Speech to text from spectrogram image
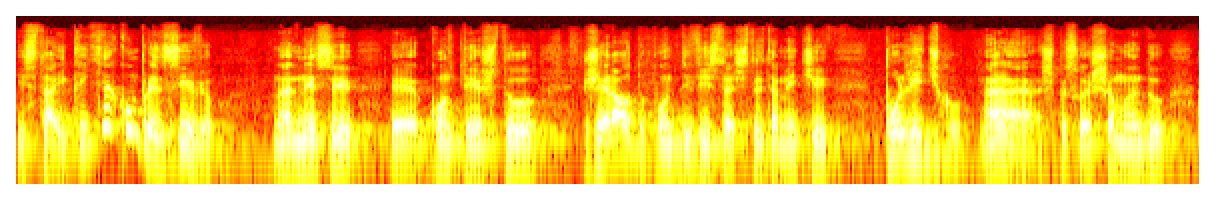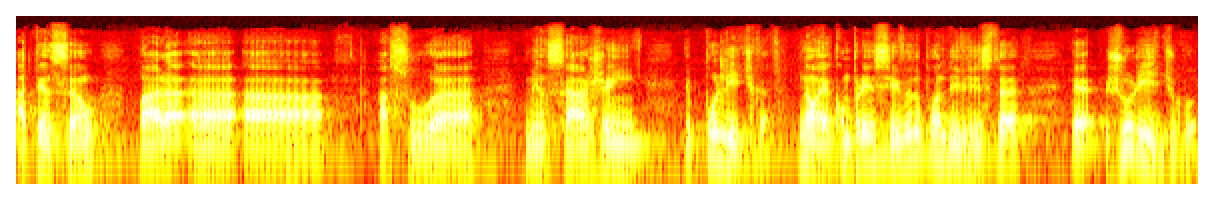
está aí, que, é compreensível né, nesse é, contexto geral, do ponto de vista estritamente político, né, as pessoas chamando atenção para a, a, a sua mensagem política. Não é compreensível do ponto de vista é, jurídico.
